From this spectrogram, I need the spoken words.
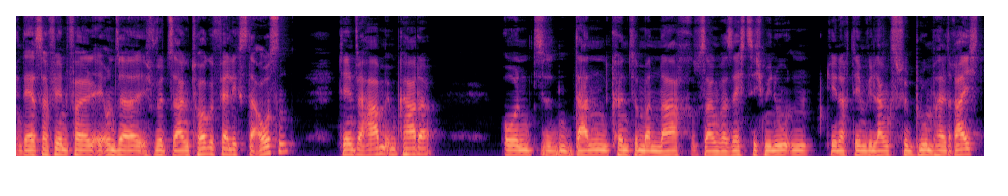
Der ist auf jeden Fall unser, ich würde sagen, torgefährlichster Außen, den wir haben im Kader. Und dann könnte man nach, sagen wir, 60 Minuten, je nachdem, wie lang es für Blum halt reicht,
